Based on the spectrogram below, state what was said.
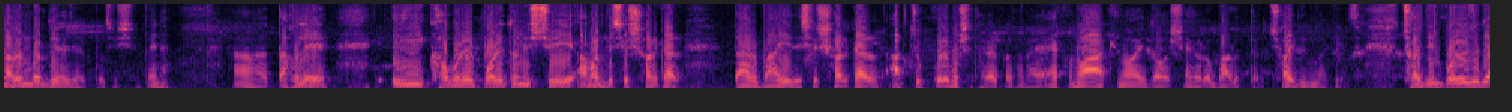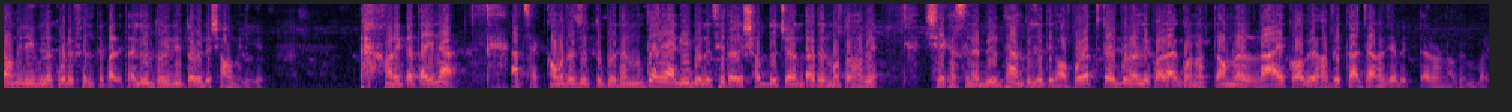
নভেম্বর দুই হাজার পঁচিশে, তাই না? তাহলে এই খবরের পরে তো নিশ্চয়ই আমার দেশের সরকার তার বা এই দেশের সরকার আর চুপ করে বসে থাকার কথা নয়। এখনও আট, নয়, দশ, এগারো, বারো, তেরো, ছয় দিন বাকি আছে। ছয় দিন পরেও যদি আওয়ামী লীগ এগুলো করে ফেলতে পারে, তাহলে ধরে নিতে হবে দেশ আওয়ামী লীগের। অনেকটা তাই না? আচ্ছা ক্ষমতাচ্যুত প্রধানমন্ত্রী, আমি আগেই বলেছি তাদের শব্দচয়ন তাদের মতো হবে। শেখ হাসিনার বিরুদ্ধে আন্তর্জাতিক অপরাধ ট্রাইব্যুনালে করা গণহত্যা মামলার রায় কবে হবে তা জানা যাবে তেরো নভেম্বর।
